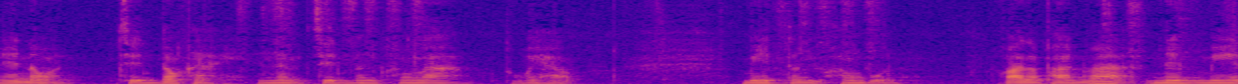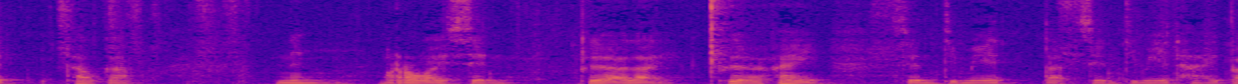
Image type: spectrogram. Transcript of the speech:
แน่นอนเซนต้องหายนั้นเซนต้องอยู่ข้างล่างถูกไหมครับ เมตรต้องอยู่ข้างบน ความสัมพันธ์ว่า 1 เมตรเท่ากับ 100 เซนเพื่ออะไรเพื่อให้ เซนติเมตรตัดเซนติเมตรหายไป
